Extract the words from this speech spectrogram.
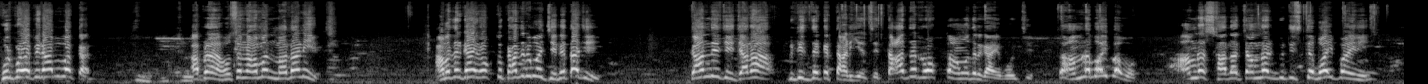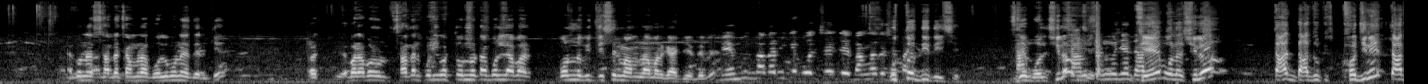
ফুরপুরা পীর আবু বাক্কার আপনার হোসেন আহমদ মাদানি আমাদের গায়ে রক্ত কাদের বইছে? নেতাজি গান্ধীজি যারা ব্রিটিশদেরকে তাড়িয়েছে তাদের রক্ত আমাদের গায়ে বইছে। তো আমরা ভয় পাবো। আমরা সাদা চামড়ার ব্রিটিশকে ভয় পাইনি। এখন আর সাদা চামড়া বলব না এদেরকে। এবার আবার সাদার পরিবর্তে অন্যটা বললে আবার বন্য বিদ্বেষের মামলা আমার গায়ে দিয়ে দেবে। বলছে উত্তর দিয়ে দিয়েছে। যে বলছিল যে বলেছিল তার দাদু খোঁজ তার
